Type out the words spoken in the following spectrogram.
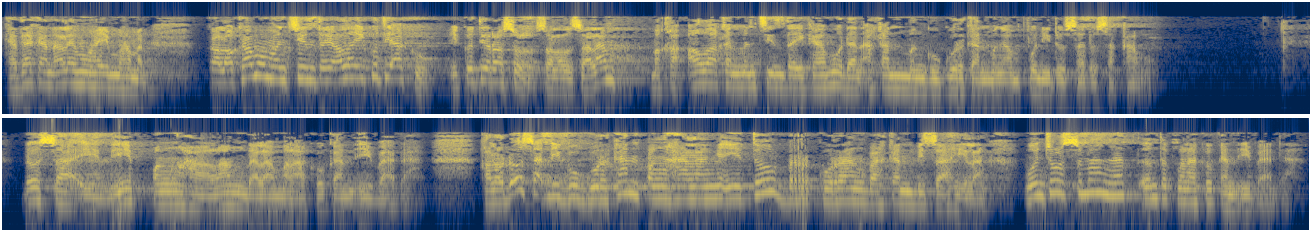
Katakan oleh Muhammad, kalau kamu mencintai Allah ikuti aku, ikuti Rasul sallallahu alaihi wasallam, maka Allah akan mencintai kamu dan akan menggugurkan mengampuni dosa-dosa kamu. Dosa ini penghalang dalam melakukan ibadah. Kalau dosa digugurkan, penghalangnya itu berkurang bahkan bisa hilang. Muncul semangat untuk melakukan ibadah.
